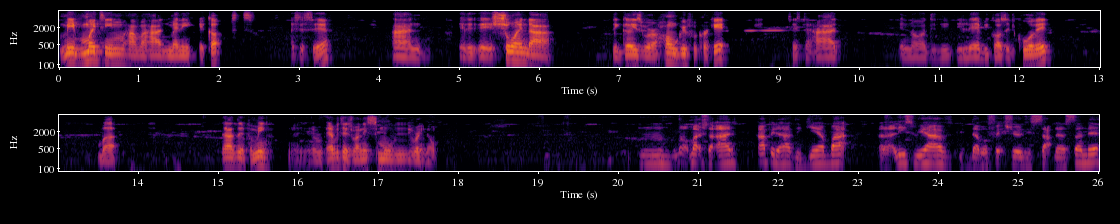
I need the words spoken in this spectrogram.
me my team haven't had many hiccups, I should say, and it is showing that the guys were hungry for cricket since they had, you know, the, the delay because of the COVID. But that's it for me. Everything's running smoothly right now. Mm, not much to add. Happy to have the game back, and at least we have the double fixtures this Saturday and Sunday.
